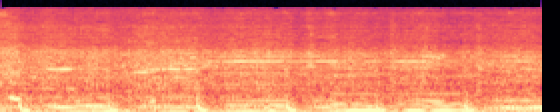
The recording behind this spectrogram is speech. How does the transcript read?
Thank you.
